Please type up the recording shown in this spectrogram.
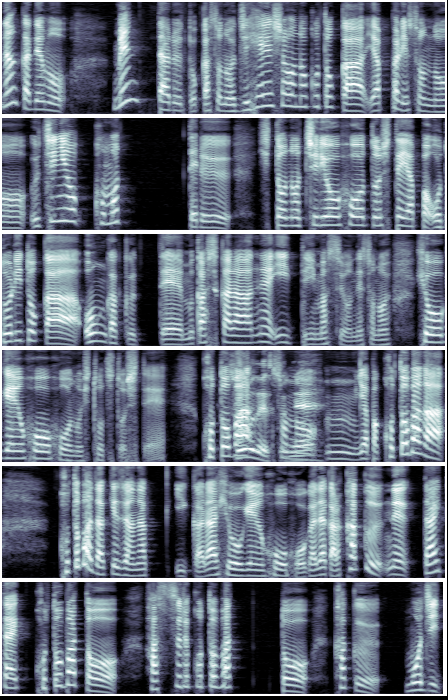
なんかでも、メンタルとかその自閉症の子とか、やっぱりその、うちにこもってる人の治療法として、やっぱ踊りとか音楽って昔からね、いいって言いますよね。その表現方法の一つとして。言そう葉、ですその、ね。うん、やっぱ言葉が言葉だけじゃないから表現方法が。だから書くね、大体言葉と発する言葉と書く文字っ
